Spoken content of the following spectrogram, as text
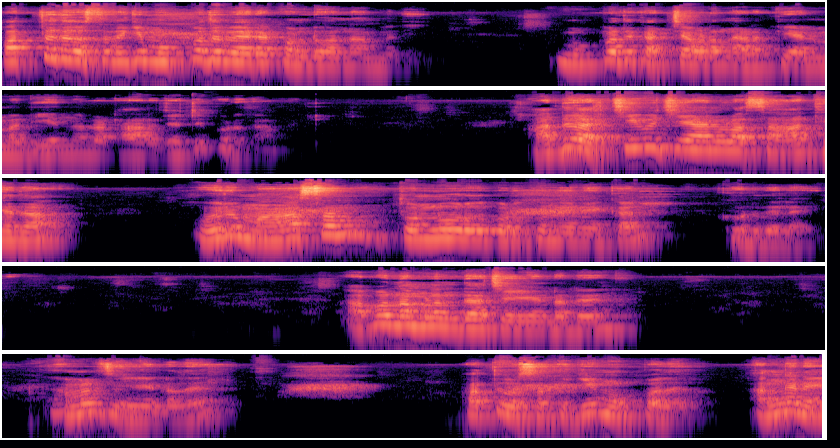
പത്ത് ദിവസത്തേക്ക് മുപ്പത് പേരെ കൊണ്ടുവന്നാൽ മതി. മുപ്പത് കച്ചവടം നടത്തിയാൽ മതി എന്നുള്ള ടാർഗറ്റ് കൊടുക്കാൻ പറ്റും. അത് അച്ചീവ് ചെയ്യാനുള്ള സാധ്യത ഒരു മാസം തൊണ്ണൂറ് കൊടുക്കുന്നതിനേക്കാൾ കൂടുതലായി. അപ്പോൾ നമ്മൾ എന്താ ചെയ്യേണ്ടത്? നമ്മൾ ചെയ്യേണ്ടത് പത്ത് ദിവസത്തേക്ക് മുപ്പത്. അങ്ങനെ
